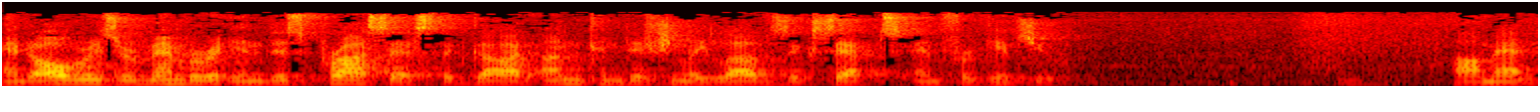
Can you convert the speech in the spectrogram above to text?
And always remember in this process that God unconditionally loves, accepts, and forgives you. Amen.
